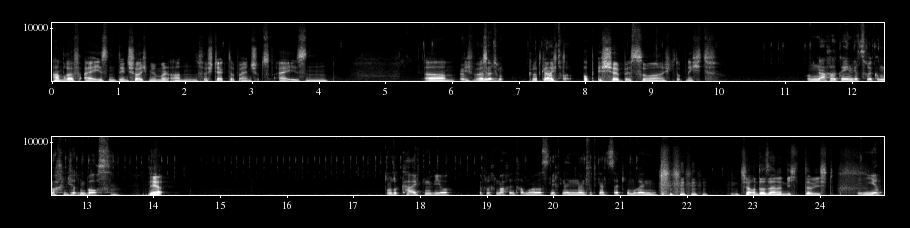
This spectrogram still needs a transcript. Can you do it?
Armreif Eisen, den schaue ich mir mal an. Verstärkter Beinschutz Eisen. Ähm, ich Dann weiß wird- gerade gar nicht, ob Esche besser war. Ich glaube nicht. Und nachher gehen wir zurück und machen hier den Boss. Ja, Oder kiten wir. Wirklich machen kann man das nicht nennen, einfach die ganze Zeit rumrennen. schauen, dass einer nicht erwischt. Yep.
